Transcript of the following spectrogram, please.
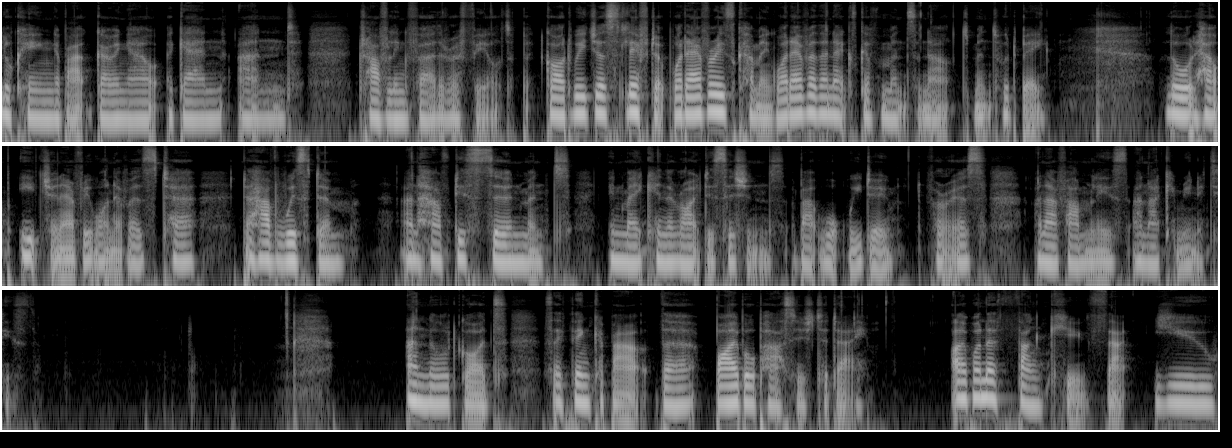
looking about going out again and travelling further afield. But God, we just lift up whatever is coming, whatever the next government's announcement would be. Lord, help each and every one of us to, to have wisdom and have discernment in making the right decisions about what we do for us and our families and our communities. And Lord God, I think about the Bible passage today, I want to thank you that you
